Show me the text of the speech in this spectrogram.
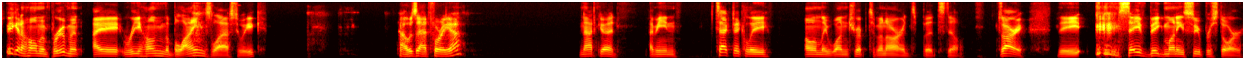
Speaking of home improvement, I rehung the blinds last week. How was that for you? Not good. I mean, technically only one trip to Menards, but still. Sorry. The Save Big Money Superstore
